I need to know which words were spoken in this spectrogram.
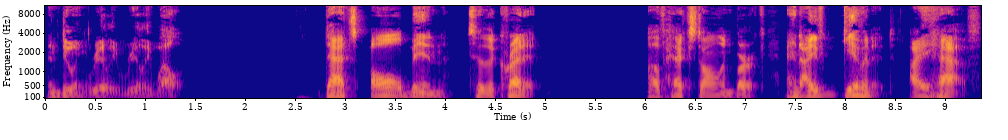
and doing really, really well. That's all been to the credit of Hextall and Burke. And I've given it. I have.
